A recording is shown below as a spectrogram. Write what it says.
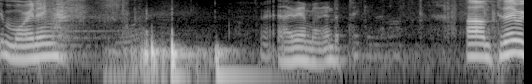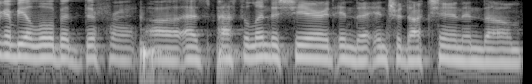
Good morning. I am gonna end up taking that off. Um, today we're gonna be a little bit different, uh, as Pastor Linda shared in the introduction and um,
